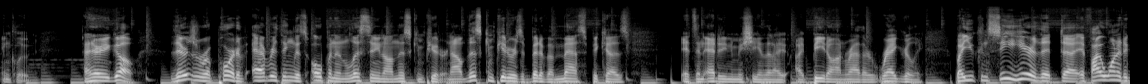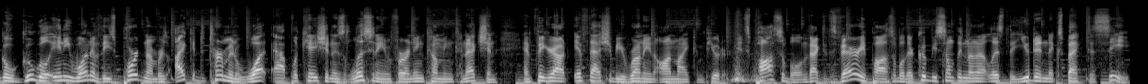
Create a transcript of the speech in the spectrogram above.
include. And there you go. There's a report of everything that's open and listening on this computer. Now, this computer is a bit of a mess because it's an editing machine that I, I beat on rather regularly. But you can see here that uh, if I wanted to go Google any one of these port numbers, I could determine what application is listening for an incoming connection and figure out if that should be running on my computer. It's possible, in fact, it's very possible there could be something on that list that you didn't expect to see.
